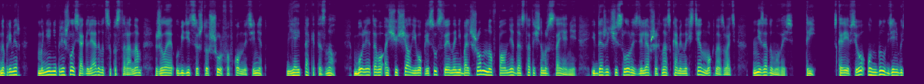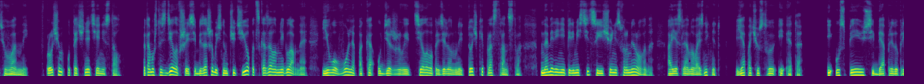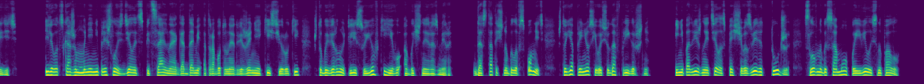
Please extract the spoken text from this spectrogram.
Например, мне не пришлось оглядываться по сторонам, желая убедиться, что Шурфа в комнате нет. Я и так это знал. Более того, ощущал его присутствие на небольшом, но вполне достаточном расстоянии, и даже число разделявших нас каменных стен мог назвать, не задумываясь, три. Скорее всего, он был где-нибудь в ванной. Впрочем, уточнять я не стал. Потому что сделавшееся безошибочным чутье подсказало мне главное. Его воля пока удерживает тело в определенной точке пространства. Намерение переместиться еще не сформировано, а если оно возникнет, я почувствую и это — и успею себя предупредить. Или вот, скажем, мне не пришлось делать специальное годами отработанное движение кистью руки, чтобы вернуть лису Йовке его обычные размеры. Достаточно было вспомнить, что я принес его сюда в пригоршне, и неподвижное тело спящего зверя тут же, словно бы само, появилось на полу.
